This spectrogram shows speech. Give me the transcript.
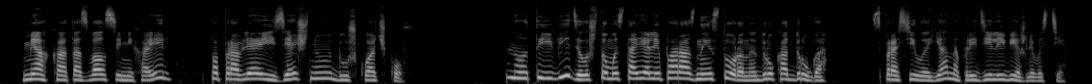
— мягко отозвался Михаэль, поправляя изящную дужку очков. «Но ты видел, что мы стояли по разные стороны друг от друга?» — спросила я на пределе вежливости.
